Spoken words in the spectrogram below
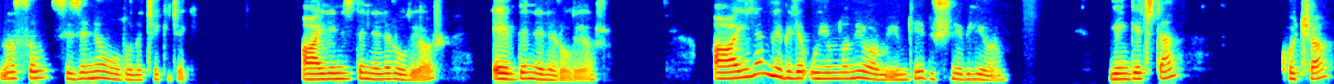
nasıl size ne olduğunu çekecek. Ailenizde neler oluyor? Evde neler oluyor? Ailemle bile uyumlanıyor muyum diye düşünebiliyorum. Yengeçten Koça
